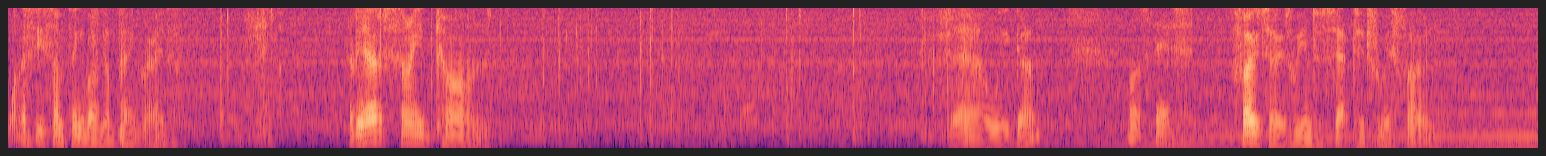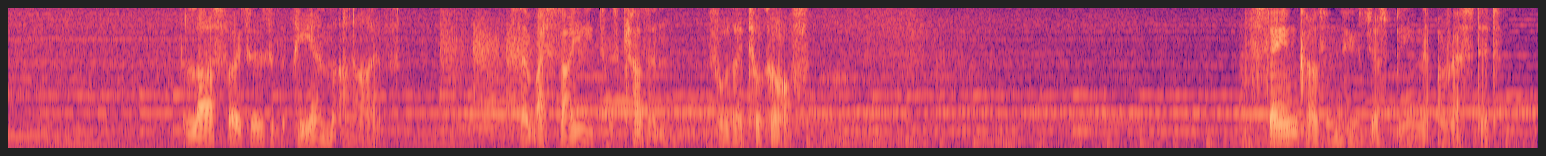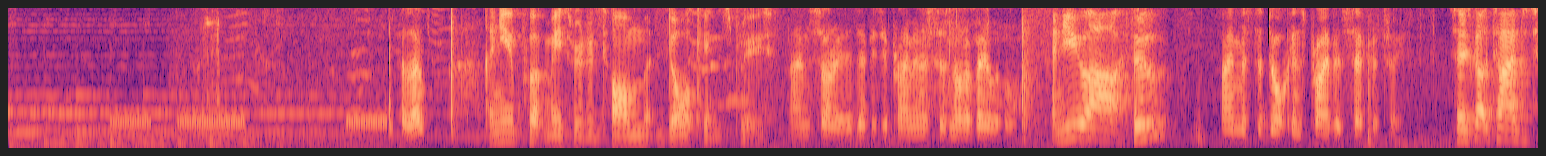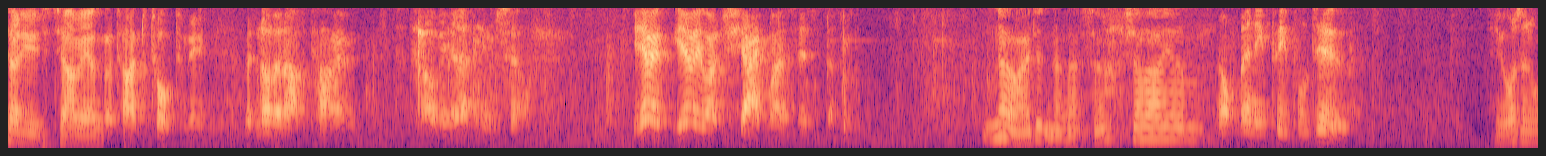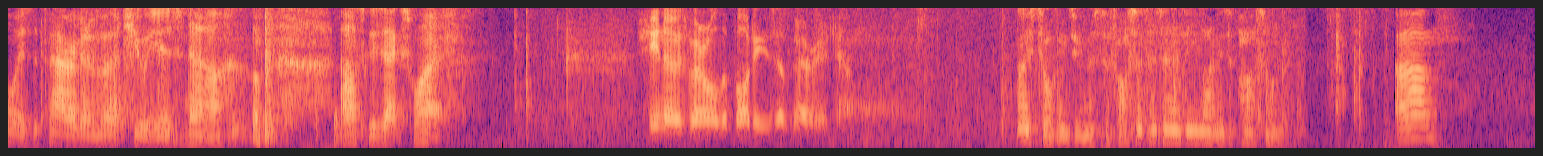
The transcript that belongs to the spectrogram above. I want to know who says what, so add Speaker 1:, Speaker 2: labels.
Speaker 1: Want to see something above your pay grade? Have you heard of Saeed Khan? There we go.
Speaker 2: What's this?
Speaker 1: Photos we intercepted from his phone. The last photos of the PM alive. Sent by Saeed to his cousin before they took off. The same cousin who's just been arrested.
Speaker 3: Hello?
Speaker 4: Can you put me through to Tom Dawkins, please?
Speaker 3: I'm sorry, the Deputy Prime Minister's not available.
Speaker 4: And you are who?
Speaker 3: I'm Mr. Dawkins' private secretary.
Speaker 4: So he's got time to tell you to tell me, he hasn't got time to talk to me, but not enough time to tell me that himself. You know, you know he won't shag my sister.
Speaker 3: No, I didn't know that, sir. Shall I, um...
Speaker 4: Not many people do. He wasn't always the paragon of virtue he is now. Ask his ex-wife. She knows where all the bodies are buried.
Speaker 3: Nice talking to you, Mr. Fawcett. Is there anything you'd like me to pass on?
Speaker 4: Um,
